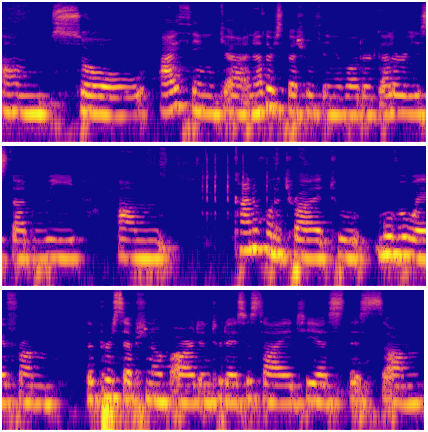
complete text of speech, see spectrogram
Um, so I think uh, another special thing about our gallery is that we um, kind of want to try to move away from the perception of art in today's society as this um,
